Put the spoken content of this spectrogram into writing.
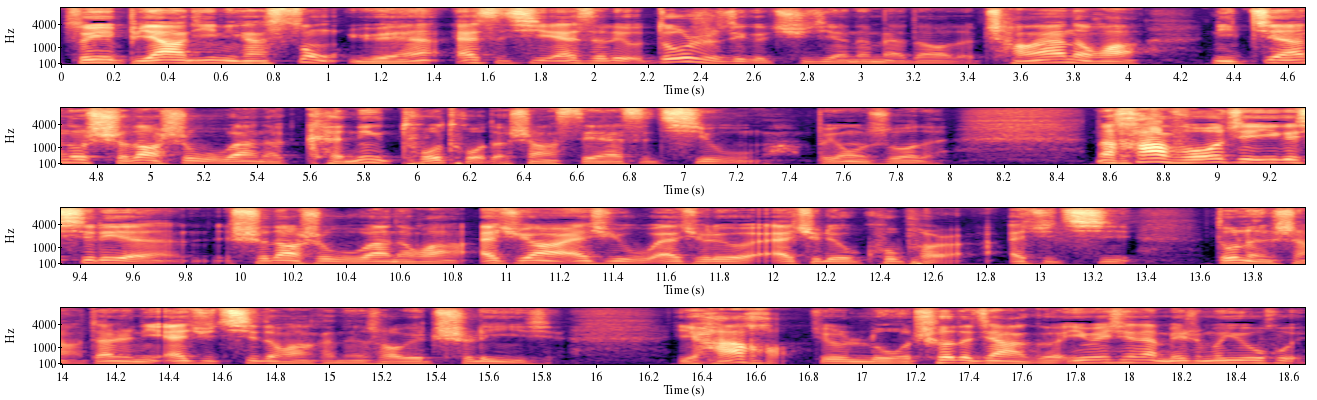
所以比亚迪你看宋、元、S 七、S 六都是这个区间能买到的。长安的话，你既然都十到十五万的，肯定妥妥的上 CS 七五嘛，不用说的。那哈佛这一个系列十到十五万的话，H 二、H 五、H 六、H 六 Cooper、H 七都能上，但是你 H 七的话可能稍微吃力一些。也还好，就是裸车的价格，因为现在没什么优惠，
